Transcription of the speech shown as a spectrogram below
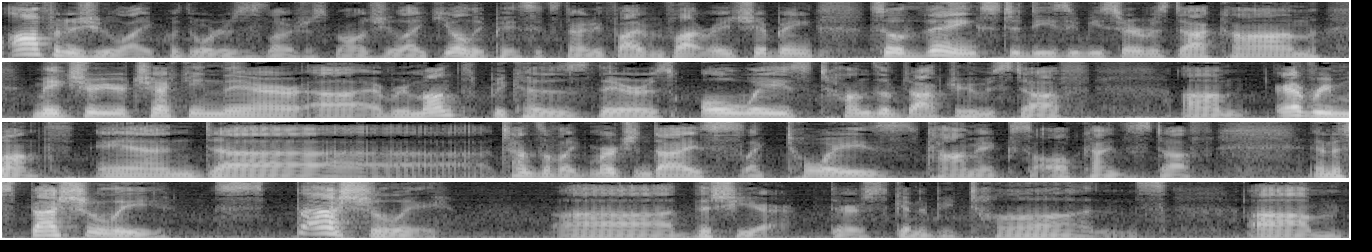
often as you like, with orders as large or small as you like. You only pay $6.95 in flat rate shipping. So thanks to DCBService.com. Make sure you're checking there uh, every month because there's always tons of Doctor Who stuff um, every month, and uh, tons of like merchandise, like toys, comics, all kinds of stuff, and especially, especially uh, this year, there's going to be tons. Um,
